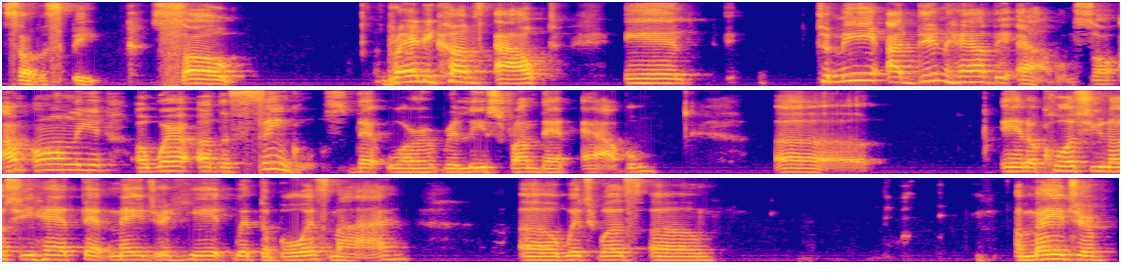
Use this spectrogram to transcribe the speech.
so to speak. So Brandy comes out, and to me, I didn't have the album, so I'm only aware of the singles that were released from that album. Uh, and of course, you know, she had that major hit with The Boy's Mine, uh, which was um, a major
